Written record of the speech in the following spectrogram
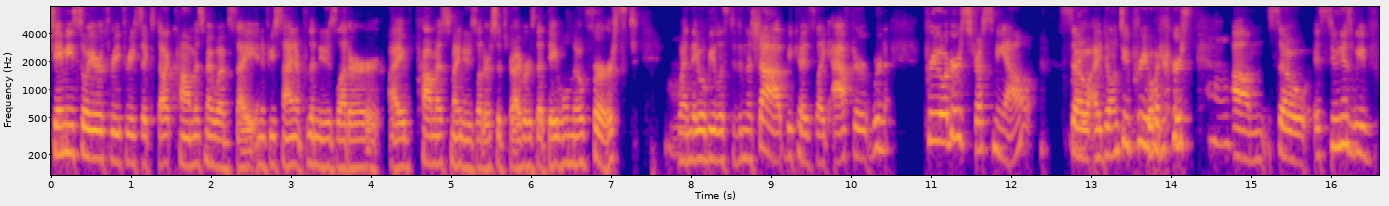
jamiesawyer336.com is my website. And if you sign up for the newsletter, I've promised my newsletter subscribers that they will know first when they will be listed in the shop because like after we're pre-orders stress me out. So right. I don't do pre-orders. Uh-huh. Um, so as soon as we've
